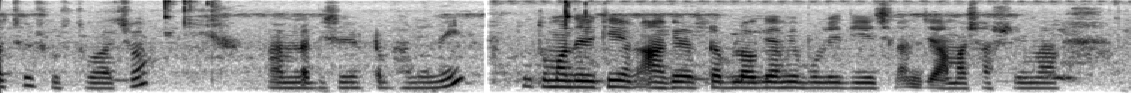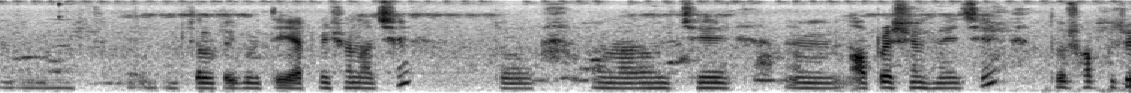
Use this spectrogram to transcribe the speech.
আছো, সুস্থ আছো। আমরা বিশেষ একটা ভালো নেই। তো তোমাদেরকে আগের একটা ব্লগে আমি বলে দিয়েছিলাম যে আমার শাশুড়ি মা জলপাইগুড়িতে অ্যাডমিশন আছে। তো ওনার হচ্ছে অপারেশন হয়েছে। তো সব কিছু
